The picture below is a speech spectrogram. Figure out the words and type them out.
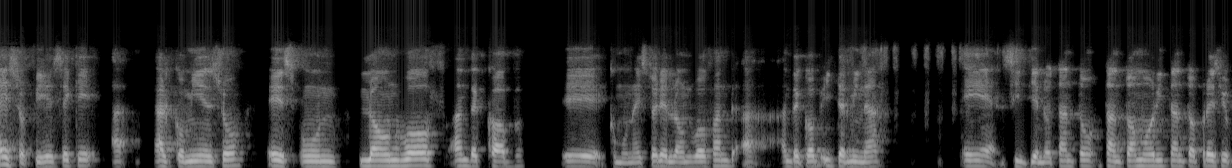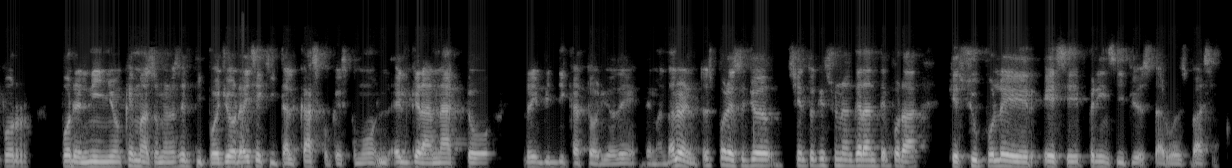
eso. Fíjese que al comienzo es un Lone Wolf and the Cub, eh, como una historia de Lone Wolf and, and the Cub, y termina eh, sintiendo tanto, tanto amor y tanto aprecio por, por el niño que más o menos el tipo llora y se quita el casco, que es como el gran acto reivindicatorio de, de Mandalorian. Entonces, por eso yo siento que es una gran temporada que supo leer ese principio de Star Wars básico.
